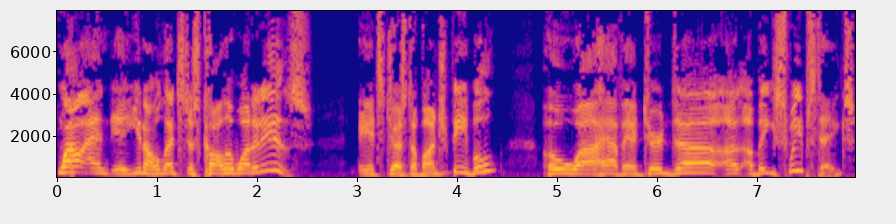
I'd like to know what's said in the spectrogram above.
Well, and, uh, you know, let's just call it what it is. It's just a bunch of people who uh, have entered uh, a, a big sweepstakes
